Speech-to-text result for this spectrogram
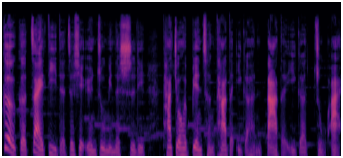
各个在地的这些原住民的势力，他就会变成他的一个很大的一个阻碍。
